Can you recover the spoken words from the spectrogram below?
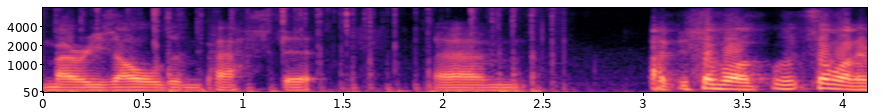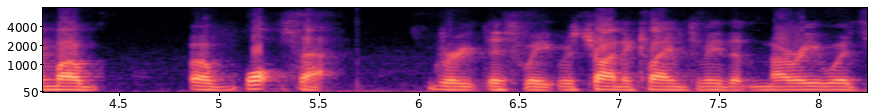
Murray's old and past it. Um, someone, someone in my uh, WhatsApp group this week was trying to claim to me that Murray would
